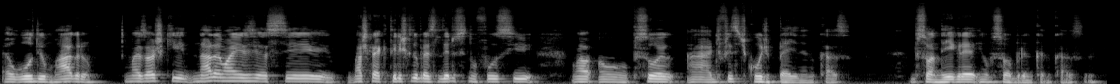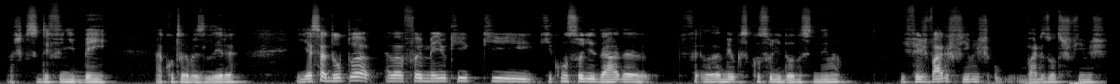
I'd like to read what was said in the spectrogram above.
é o gordo e o magro. Mas eu acho que nada mais ia ser mais característico do brasileiro se não fosse uma, uma pessoa. a diferença de cor de pele, né? No caso. Uma pessoa negra e uma pessoa branca, no caso. Né? Acho que isso define bem a cultura brasileira. E essa dupla, ela foi meio que, que, que consolidada. Ela meio que se consolidou no cinema. E fez vários filmes, vários outros filmes.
